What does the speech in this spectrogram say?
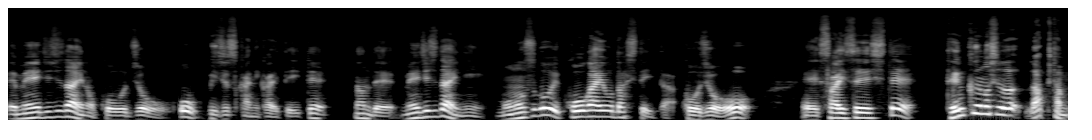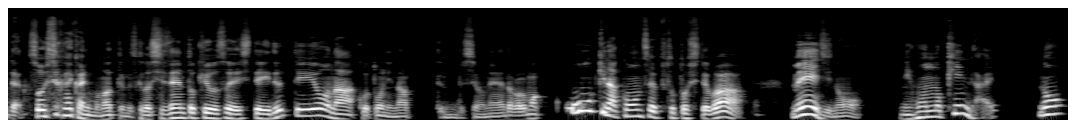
明治時代の工場を美術館に変えていて、なんで明治時代にものすごい公害を出していた工場を再生して天空の城ラピュタみたいな、そういう世界観にもなってるんですけど、自然と共生しているっていうようなことになってるんですよね。だからまあ、大きなコンセプトとしては、明治の日本の近代の、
